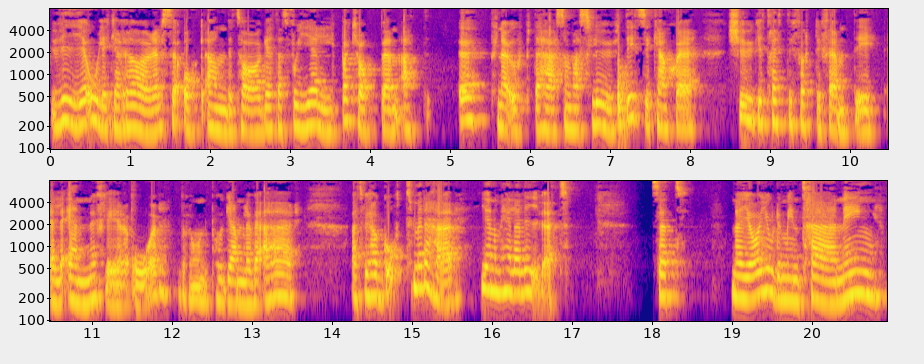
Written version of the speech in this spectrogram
via olika rörelser och andetaget att få hjälpa kroppen att öppna upp det här som har slutits i kanske 20, 30, 40, 50 eller ännu fler år beroende på hur gamla vi är. Att vi har gått med det här genom hela livet. Så att när jag gjorde min träning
